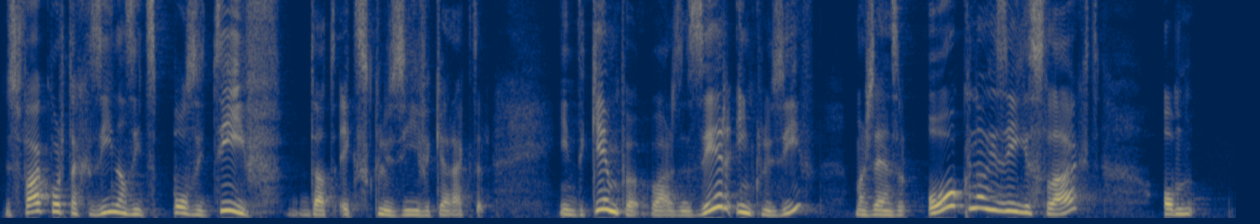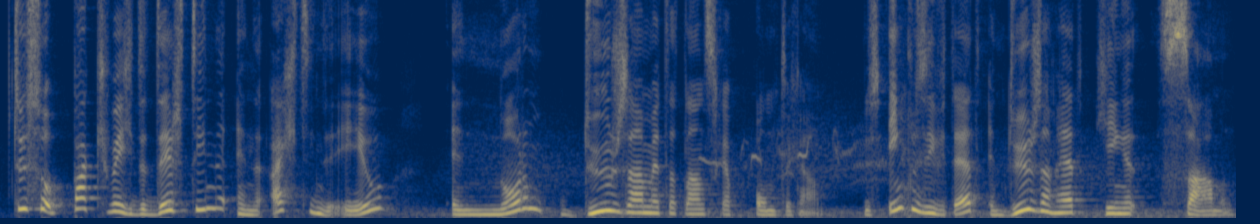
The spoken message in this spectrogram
Dus vaak wordt dat gezien als iets positiefs, dat exclusieve karakter. In de Kempen waren ze zeer inclusief, maar zijn ze er ook nog eens in geslaagd om tussen pakweg de 13e en de 18e eeuw enorm duurzaam met dat landschap om te gaan. Dus inclusiviteit en duurzaamheid gingen samen.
